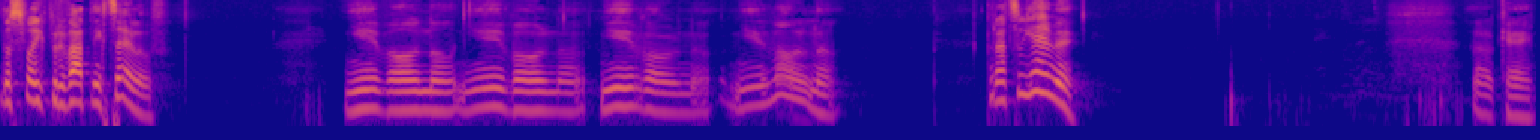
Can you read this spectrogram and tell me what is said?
do swoich prywatnych celów. Nie wolno, nie wolno, nie wolno, nie wolno. Pracujemy. Okej. Okay.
